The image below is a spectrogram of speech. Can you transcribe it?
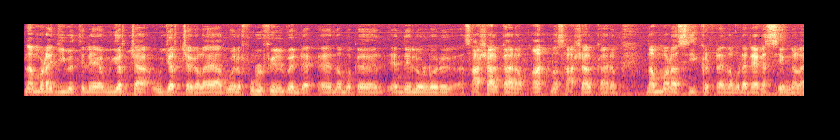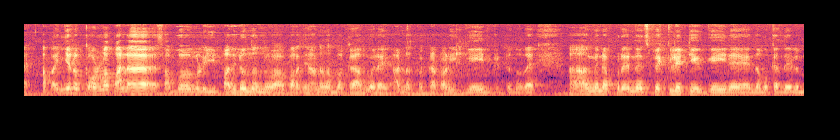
നമ്മുടെ ജീവിതത്തിലെ ഉയർച്ച ഉയർച്ചകളെ അതുപോലെ ഫുൾഫിൽമെന്റ് നമുക്ക് എന്തെങ്കിലുമുള്ളൊരു സാക്ഷാത്കാരം ആത്മസാക്ഷാത്കാരം നമ്മുടെ സീക്രട്ട് നമ്മുടെ രഹസ്യങ്ങളെ. അപ്പം ഇങ്ങനെയൊക്കെ ഉള്ള പല സംഭവങ്ങളും ഈ പതിനൊന്നെന്ന് പറഞ്ഞാണ് നമുക്ക് അതുപോലെ അൺഎക്സ്പെക്റ്റഡ് ഈ ഗെയിൻ കിട്ടുന്നത്. അങ്ങനെ സ്പെക്കുലേറ്റീവ് ഗെയിന് നമുക്ക് എന്തെങ്കിലും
